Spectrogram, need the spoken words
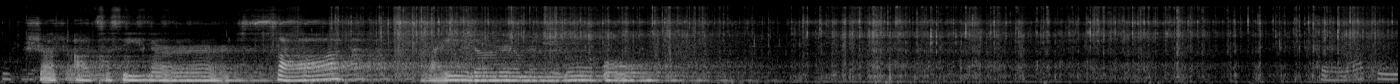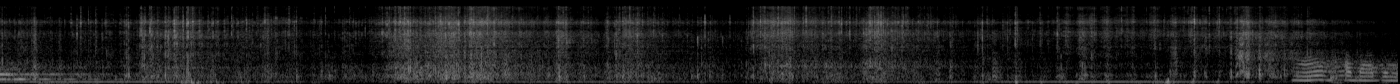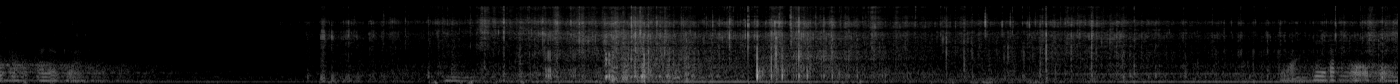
Shout out sa sailor sa rider na manluloko. Ah, ababong ito talaga. Hirap po open.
